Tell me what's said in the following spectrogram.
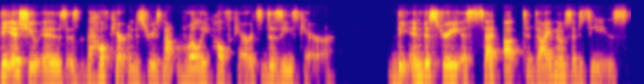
The issue is, is the healthcare industry is not really healthcare, it's disease care. The industry is set up to diagnose a disease,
